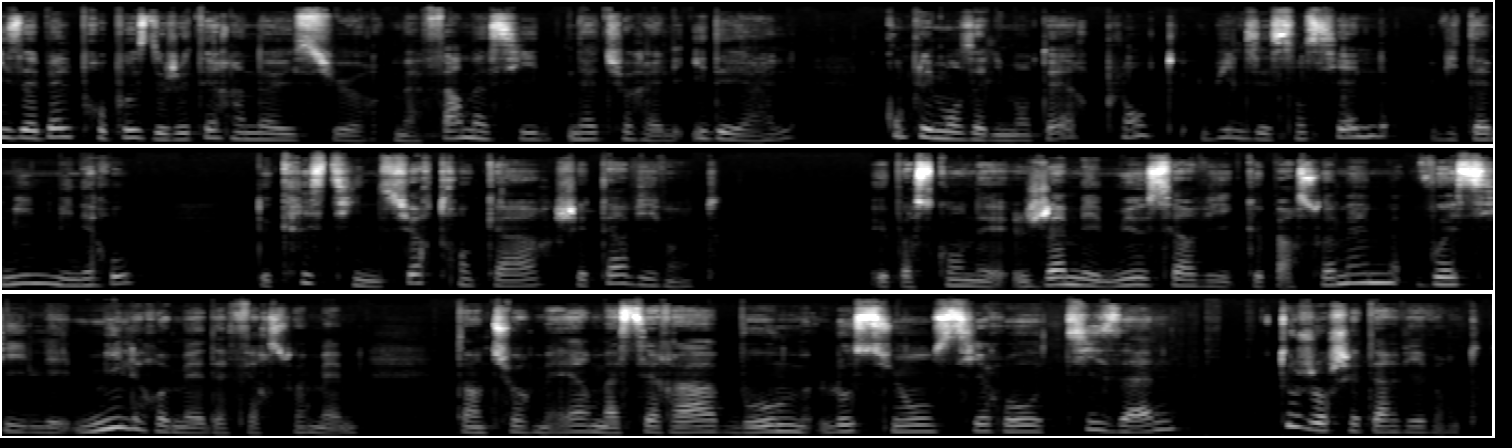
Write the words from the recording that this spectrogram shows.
Isabelle propose de jeter un œil sur Ma pharmacie naturelle idéale, compléments alimentaires, plantes, huiles essentielles, vitamines, minéraux, de Christine Sueur-Trancard chez Terre Vivante. Et parce qu'on n'est jamais mieux servi que par soi-même, voici les 1000 remèdes à faire soi-même teinture mère, macérat, baume, lotion, sirop, tisane, toujours chez Terre Vivante.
